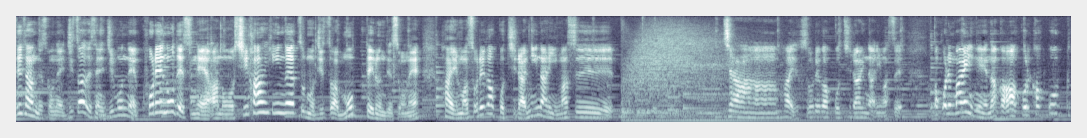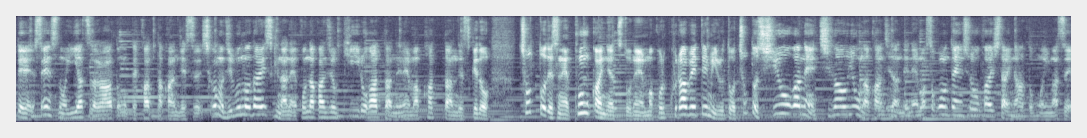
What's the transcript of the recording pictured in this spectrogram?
で、なんですけどね、実はですね、自分ね、これのですね、あの、市販品のやつも実は持ってるんですよね。はい、まあ、それがこちらになります。じゃーん。はい、それがこちらになります。まあ、これ前にね、なんか、あ、これかっこよくてセンスのいいやつだなと思って買った感じです。しかも自分の大好きなね、こんな感じの黄色があったんでね、まあ、買ったんですけど、ちょっとですね、今回のやつとね、まあ、これ比べてみると、ちょっと仕様がね、違うような感じなんでね、まあ、そこの点紹介したいなと思います。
